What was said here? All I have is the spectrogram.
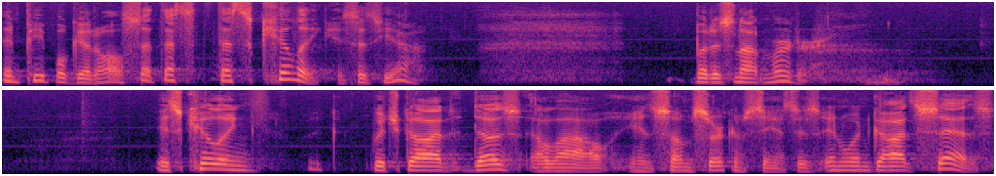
And people get all set. That's that's killing. He says yeah. But it's not murder. It's killing which god does allow in some circumstances. And when god says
